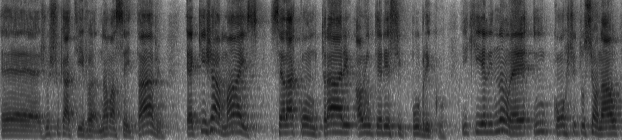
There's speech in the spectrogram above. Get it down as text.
é, justificativa não aceitável é que jamais será contrário ao interesse público e que ele não é inconstitucional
